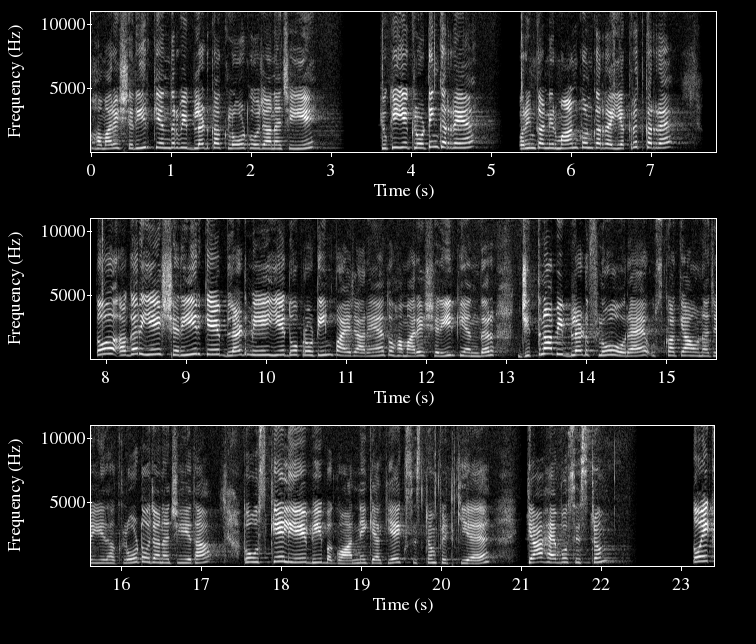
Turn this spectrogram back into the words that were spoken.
हमारे शरीर के अंदर भी ब्लड का क्लोट हो जाना चाहिए, क्योंकि ये क्लोटिंग कर रहे हैं और इनका निर्माण कौन कर रहा है? यकृत कर रहा है। तो अगर ये शरीर के ब्लड में ये दो प्रोटीन पाए जा रहे हैं तो हमारे शरीर के अंदर जितना भी ब्लड फ्लो हो रहा है, उसका क्या होना चाहिए था? क्लोट हो जाना चाहिए था। तो उसके लिए भी भगवान ने क्या किया? एक सिस्टम फिट किया है। क्या है वो सिस्टम तो एक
